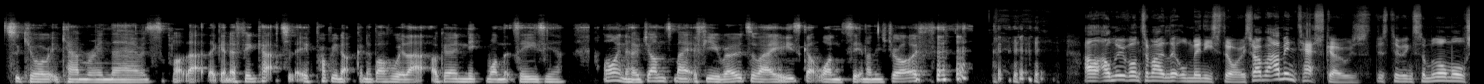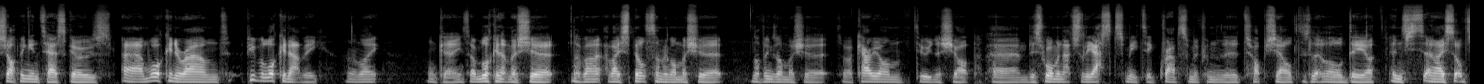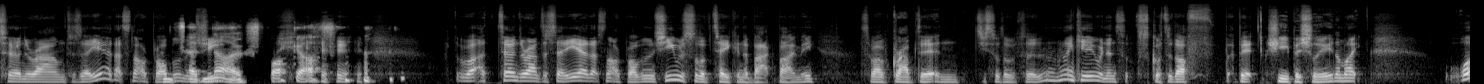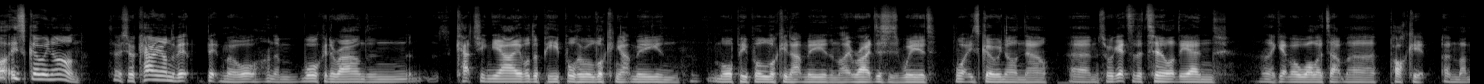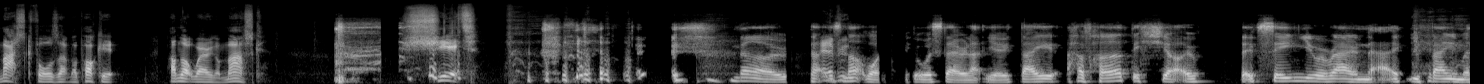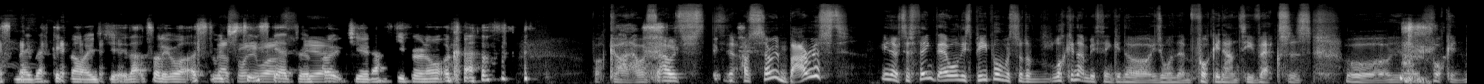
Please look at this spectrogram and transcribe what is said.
security camera in there and stuff like that. They're going to think actually probably not going to bother with that. I'll go and nick one that's easier. I know John's mate a few roads away. He's got one sitting on his drive. I'll, I'll move on to my little mini story. So I'm, I'm in Tesco's, just doing some normal shopping in Tesco's. Uh, I'm walking around, people looking at me. I'm like, okay. So I'm looking at my shirt. Have I, have I spilt something on my shirt? Nothing's on my shirt. So I carry on doing the shop. Um, this woman actually asks me to grab something from the top shelf, this little old dear. And, she, and I sort of turn around to say, yeah, that's not a problem. said she, no, fuck off. well, I turned around to say, yeah, that's not a problem. And she was sort of taken aback by me. So I grabbed it and she sort of said, "Oh, thank you, and then sort of scuttered off a bit sheepishly. And I'm like, what is going on? So, I carry on a bit, bit more, and I'm walking around and catching the eye of other people who are looking at me, and more people looking at me, and I'm like, right, this is weird. What is going on now? Um, so I get to the till at the end, and I get my wallet out of my pocket, and my mask falls out my pocket. I'm not wearing a mask. Shit. No, that is Every- not why people were staring at you. They have heard this show. They've seen you around now. You're famous and they recognise you. That's what it was. We're That's just too scared was, to yeah. approach you and ask you for an autograph. But God, I was, I was, I was so embarrassed. You know, to think that all these people were sort of looking at me, thinking, "Oh, he's one of them fucking anti-vaxxers." Oh, you know, fucking.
